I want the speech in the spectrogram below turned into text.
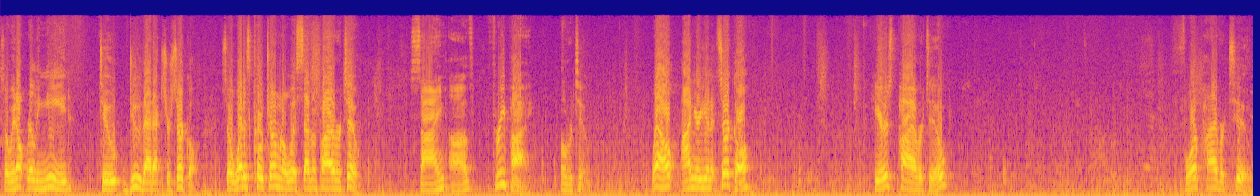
So we don't really need to do that extra circle. So what is coterminal with 7 pi over 2? Sine of 3 pi over 2. Well, on your unit circle, here's pi over 2. 4 pi over 2.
